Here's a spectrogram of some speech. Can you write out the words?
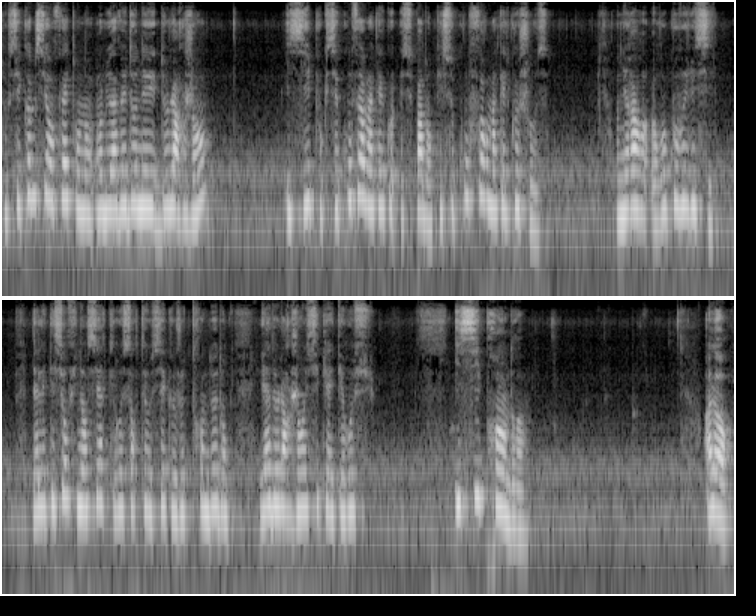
donc c'est comme si en fait on, lui avait donné de l'argent ici pour qu'il se conforme à quelque, pardon, qu'il se conforme à quelque chose. On ira recouvrir ici. Il y a les questions financières qui ressortaient aussi avec le jeu de 32, donc il y a de l'argent ici qui a été reçu. Ici, prendre. Alors,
